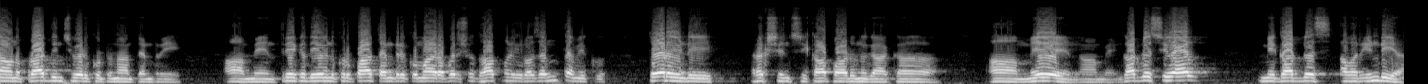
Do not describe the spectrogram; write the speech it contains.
నాను ప్రార్థించి వేడుకుంటున్నాను తండ్రి. ఆ మేన్ త్రేక దేవుని కృప తండ్రి కుమార పరిశుద్ధాత్మను ఈ రోజంతా మీకు తోడయండి రక్షించి కాపాడునుగాక. Amen amen God bless you all. May God bless our India.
